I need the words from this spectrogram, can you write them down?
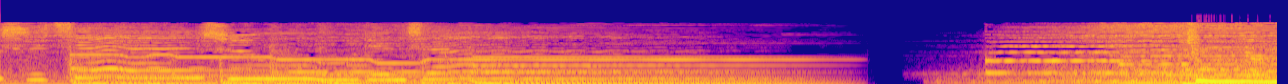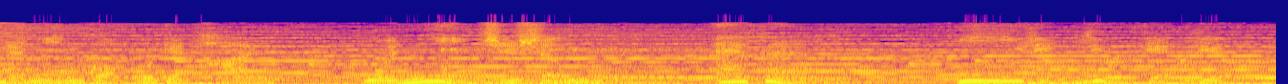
时间十五点整。中央人民广播电台文艺之声 FM 一零六点六。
